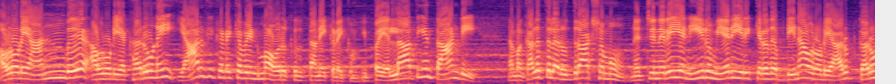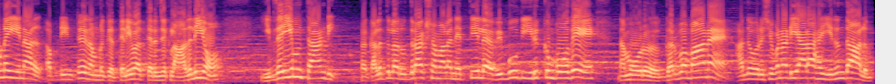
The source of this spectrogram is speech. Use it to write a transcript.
அவருடைய அன்பு அவருடைய கருணை யாருக்கு கிடைக்க வேண்டுமோ அவருக்கு தானே கிடைக்கும். இப்போ எல்லாத்தையும் தாண்டி நம்ம கழுத்துல ருத்ராட்சமும் நெற்றி நிறைய நீரும் ஏறி இருக்கிறது அப்படின்னா அவருடைய அருட்கருணையினால் அப்படின்ட்டு நம்மளுக்கு தெளிவா தெரிஞ்சுக்கலாம். அதுலயும் இதையும் தாண்டி இப்போ கழுத்தில் ருத்ராட்சமால நெத்தியில் விபூதி இருக்கும்போதே நம்ம ஒரு கர்வமான அந்த ஒரு சிவனடியாராக இருந்தாலும்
